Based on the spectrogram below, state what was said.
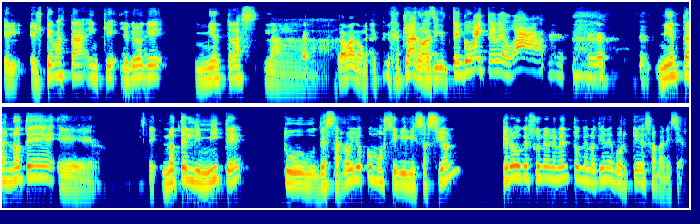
el, tema está en que yo creo que mientras la... La mano. claro, así, tengo 20 dedos. ¡ah! Mientras no te, eh, eh, no te limite tu desarrollo como civilización, creo que es un elemento que no tiene por qué desaparecer.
